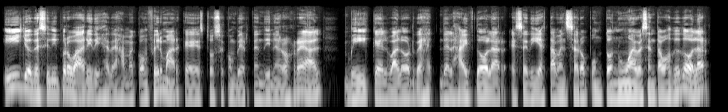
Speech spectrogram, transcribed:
y yo decidí probar y dije, déjame confirmar que esto se convierte en dinero real. Vi que el valor del Hive Dollar ese día estaba en 0.9 centavos de dólar,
